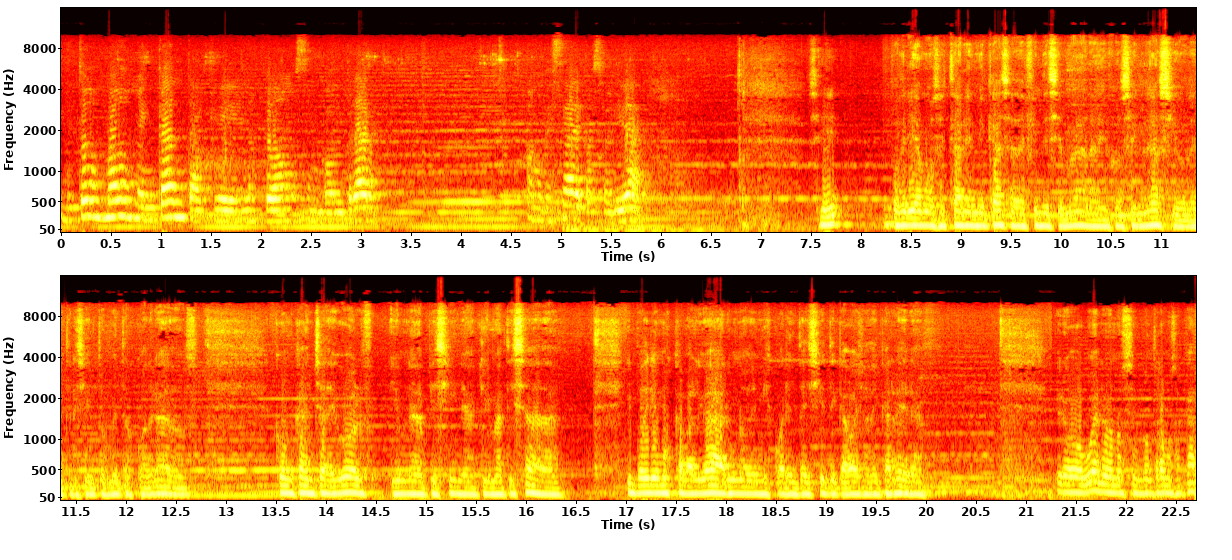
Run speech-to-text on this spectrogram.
De todos modos, me encanta que nos podamos encontrar, aunque sea de casualidad. Sí, podríamos estar en mi casa de fin de semana en José Ignacio, de 300 metros cuadrados, con cancha de golf y una piscina climatizada. Y podríamos cabalgar uno de mis 47 caballos de carrera. Pero bueno, nos encontramos acá.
